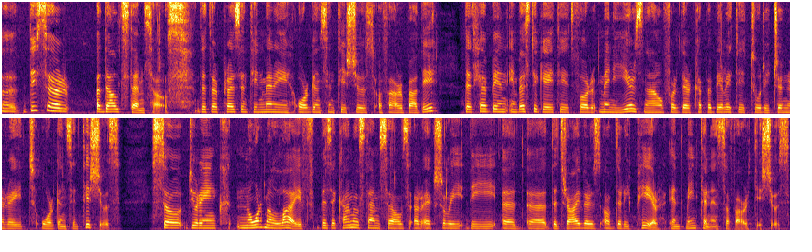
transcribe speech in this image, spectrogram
Uh, these are adult stem cells that are present in many organs and tissues of our body that have been investigated for many years now for their capability to regenerate organs and tissues. So during normal life, mesenchymal stem cells are actually the, uh, uh, the drivers of the repair and maintenance of our tissues.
